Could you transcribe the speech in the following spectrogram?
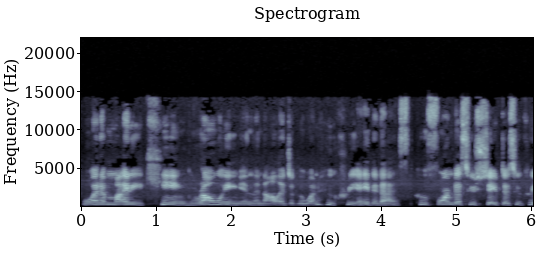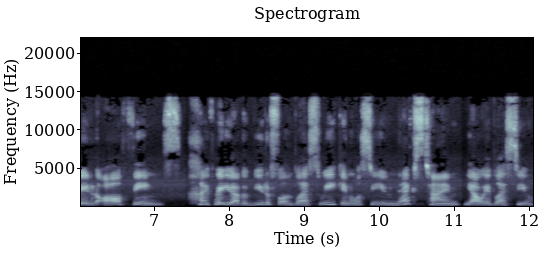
What a mighty King, growing in the knowledge of the one who created us, who formed us, who shaped us, who created all things. I pray you have a beautiful and blessed week, and we'll see you next time. Yahweh bless you.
